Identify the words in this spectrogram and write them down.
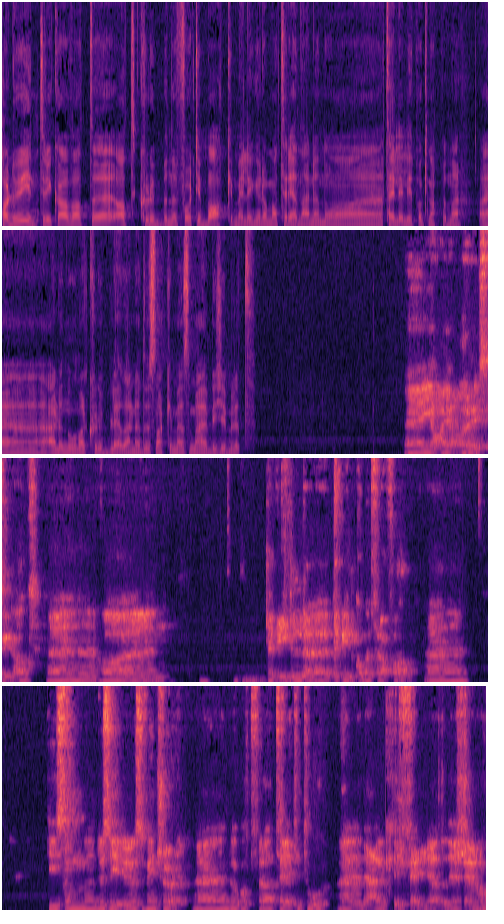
Har du inntrykk av at, eh, at, klubbene får tilbakemeldinger om at trenerne nå eh, teller litt på knappene? Eh, er det noen av klubblederne du snakker med som er bekymret? Ja, i høyeste grad. Og det, vil, det vil komme et frafall. De som du sier jo så fint sjøl, du har gått fra tre til to. Det er jo ikke tilfeldig at det skjer nå.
